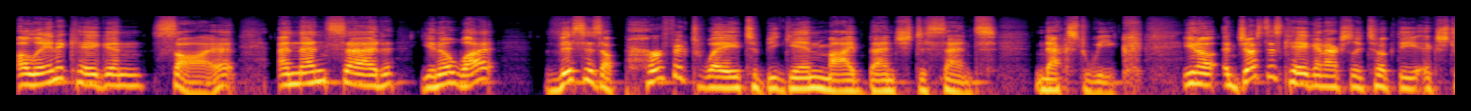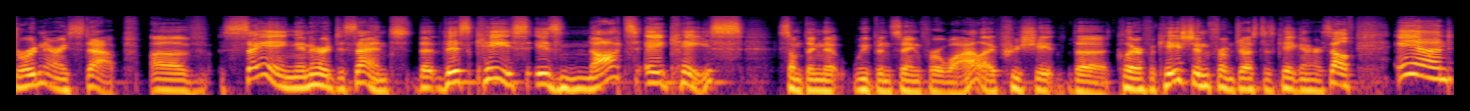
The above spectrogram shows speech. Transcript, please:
Elena Kagan saw it and then said, you know what? This is a perfect way to begin my bench dissent next week. You know, Justice Kagan actually took the extraordinary step of saying in her dissent that this case is not a case, something that we've been saying for a while. I appreciate the clarification from Justice Kagan herself. And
